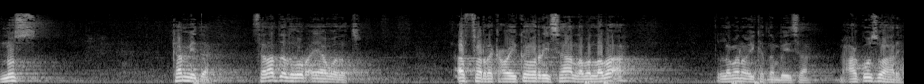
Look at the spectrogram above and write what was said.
Nus ka mid ah salaada duhur ayaa wadato. Afar ragc way ka horaysaa laba laba ah. Labana way ka dambaysaa. Maxaa kuu soo haray?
